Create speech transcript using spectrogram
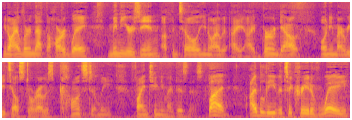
You know, I learned that the hard way many years in, up until, you know, I, I, I burned out owning my retail store. I was constantly fine tuning my business. But I believe it's a creative way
